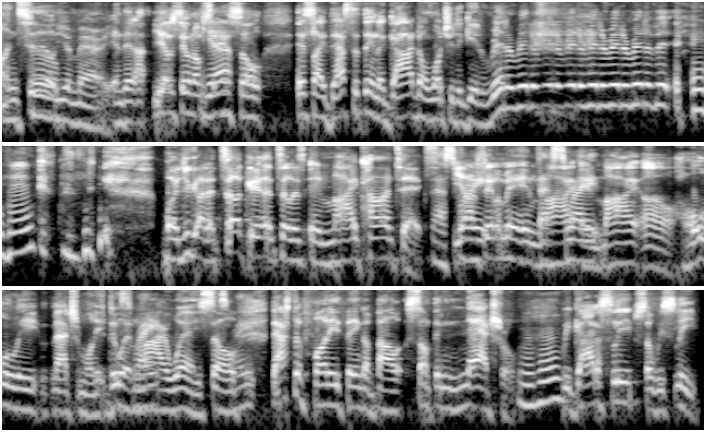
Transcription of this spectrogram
until, you're married. And then, I, you understand what I'm Yeah. saying? So it's like that's the thing that God don't want you to get rid of, rid of, rid of, rid of, rid of, rid of, rid of it. Mm-hmm. but you got to tuck it until it's in my context. That's you right. understand what I mean? In That's my, right. in my uh, holy matrimony. Do That's it right. my way. So That's right. that's the funny thing about something natural. Mm-hmm. We gotta sleep, so we sleep.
